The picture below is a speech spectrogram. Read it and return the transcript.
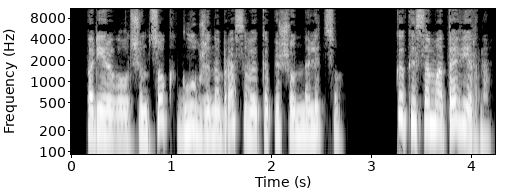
– парировал Чунцок, глубже набрасывая капюшон на лицо. «Как и сама таверна».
